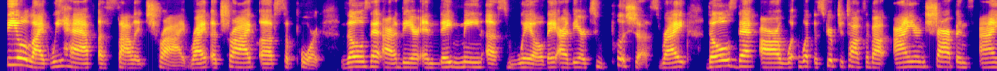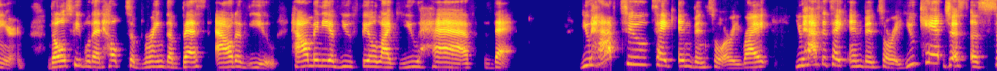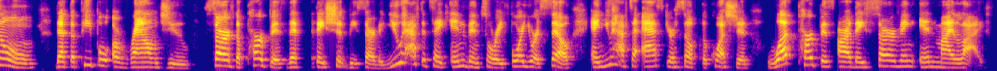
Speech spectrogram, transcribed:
feel like we have a solid tribe, right? A tribe of support, those that are there and they mean us well. They are there to push us, right? Those that are what, what the scripture talks about iron sharpens iron, those people that help to bring the best out of you. How many of you feel like you have that? You have to take inventory, right? You have to take inventory. You can't just assume that the people around you serve the purpose that they should be serving. You have to take inventory for yourself and you have to ask yourself the question what purpose are they serving in my life?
